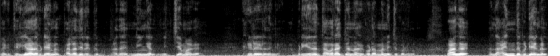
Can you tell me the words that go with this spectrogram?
எனக்கு தெரியாத விடயங்கள் பலது இருக்கும். அதை நீங்கள் நிச்சயமாக கீழே எழுதுங்க. அப்படி எதுவும் தவறாக சொன்னால் கூட மன்னிச்சு கொள்ளுங்கள் வாங்க அந்த ஐந்து விடயங்கள்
